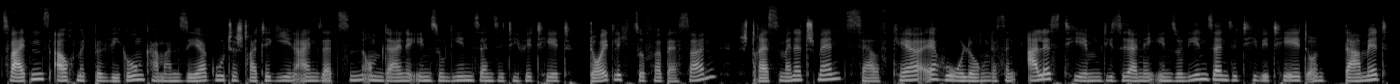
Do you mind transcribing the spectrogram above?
Zweitens auch mit Bewegung kann man sehr gute Strategien einsetzen, um deine Insulinsensitivität deutlich zu verbessern. Stressmanagement, Self-Care, Erholung, das sind alles Themen, die deine Insulinsensitivität und damit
